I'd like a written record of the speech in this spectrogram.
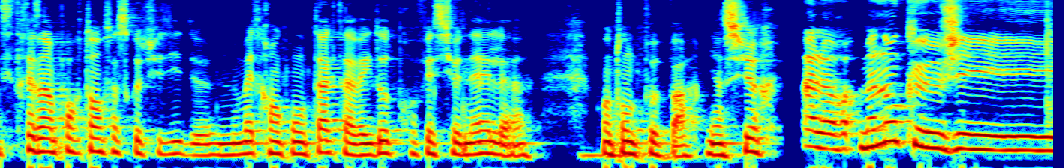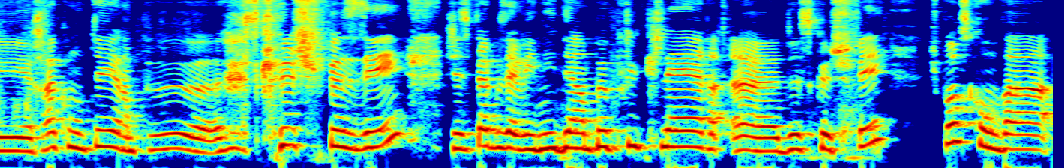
C'est très important, ça, ce que tu dis, de nous mettre en contact avec d'autres professionnels euh, quand on ne peut pas, bien sûr. Alors, maintenant que j'ai raconté un peu euh, ce que je faisais, j'espère que vous avez une idée un peu plus claire euh, de ce que je fais. Je pense qu'on va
